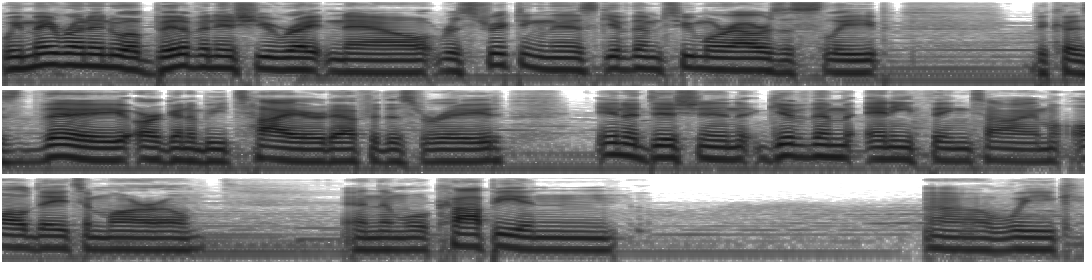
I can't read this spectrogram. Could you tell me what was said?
We may run into a bit of an issue right now. Restricting this, give them two more hours of sleep because they are going to be tired after this raid. In addition, give them anything time all day tomorrow. And then we'll copy in a week.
